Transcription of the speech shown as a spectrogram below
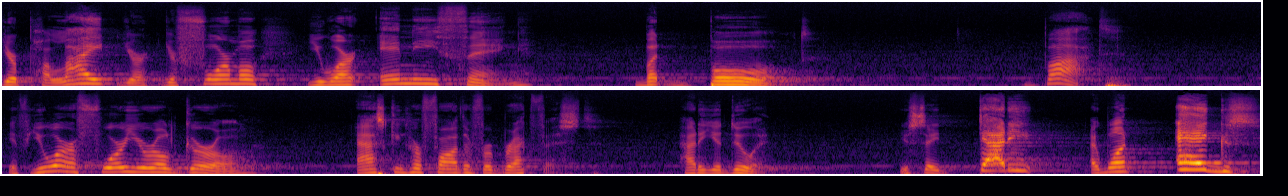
you're polite, you're, you're formal. You are anything but bold. But if you are a four year old girl asking her father for breakfast, how do you do it? You say, Daddy, I want eggs.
